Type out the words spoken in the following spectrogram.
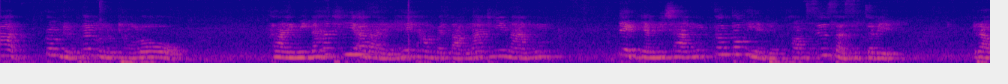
าติรวมถึงเพื่อนมนุษย์ทั้งโลก ใครมีหน้าที่อะไรให้ทำไปตามหน้าที่นั้น เด็กอย่างดิฉันก็ต้องเห็นถึงความซื่อสัตย์สุจริต เรา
